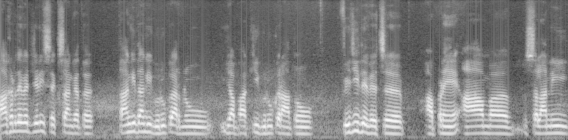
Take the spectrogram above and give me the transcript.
ਆਖਰ ਦੇ ਵਿੱਚ ਜਿਹੜੀ ਸਿੱਖ ਸੰਗਤ ਤਾਂਗੀ ਤਾਂਗੀ ਗੁਰੂ ਘਰ ਨੂੰ ਜਾਂ ਬਾਕੀ ਗੁਰੂ ਘਰਾਂ ਤੋਂ ਫਿਜੀ ਦੇ ਵਿੱਚ ਆਪਣੇ ਆਮ ਸਲਾਨੀ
